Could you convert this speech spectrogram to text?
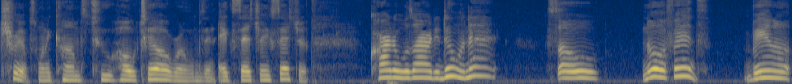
trips, when it comes to hotel rooms and etc. etc., Carter was already doing that. So no offense, being a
